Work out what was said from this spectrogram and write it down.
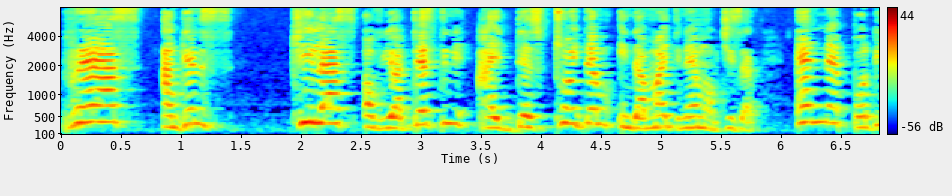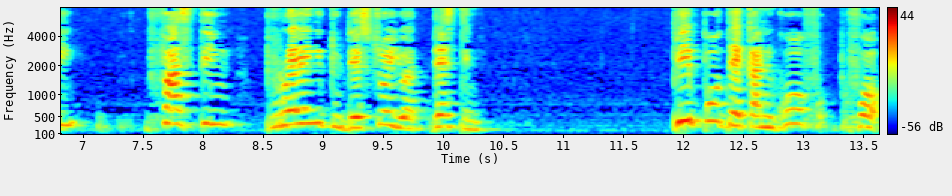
prayers against killers of your destiny, I destroy them in the mighty name of Jesus. Anybody fasting, praying to destroy your destiny. People they can go for, for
